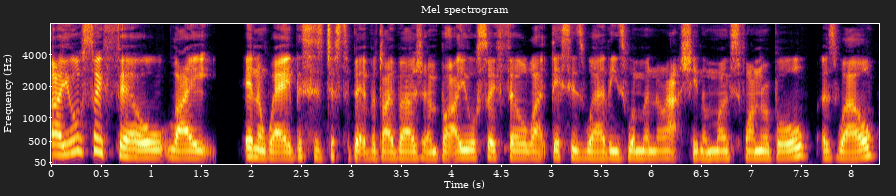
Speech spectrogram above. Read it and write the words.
I also feel like, in a way, this is just a bit of a diversion, but I also feel like this is where these women are actually the most vulnerable as well,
